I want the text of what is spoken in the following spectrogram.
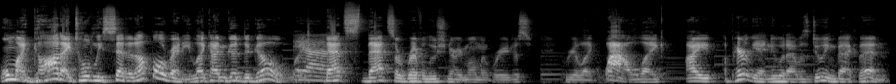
oh my god, I totally set it up already. Like I'm good to go. Like Yeah. that's that's a revolutionary moment where you're just where you're like, wow, like I apparently I knew what I was doing back then.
